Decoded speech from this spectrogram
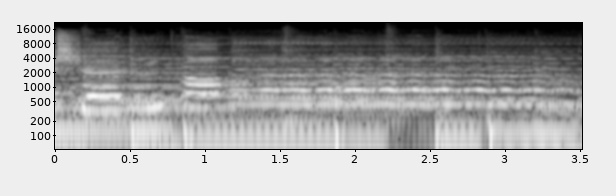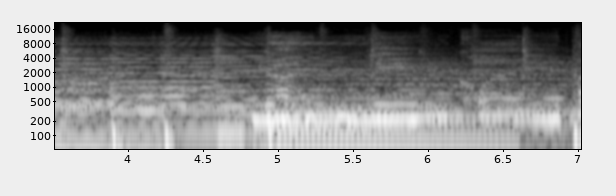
身旁？愿你快把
